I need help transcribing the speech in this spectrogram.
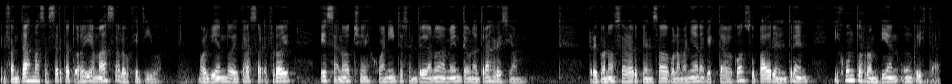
El fantasma se acerca todavía más al objetivo. Volviendo de casa de Freud, esa noche Juanito se entrega nuevamente a una transgresión reconoce haber pensado por la mañana que estaba con su padre en el tren y juntos rompían un cristal.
